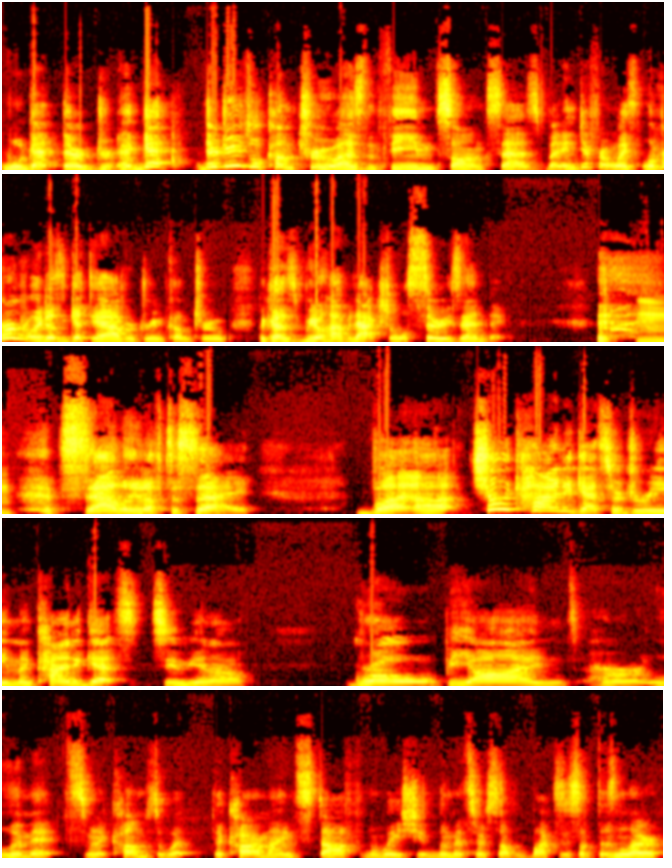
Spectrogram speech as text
will get their get their dreams will come true, as the theme song says, but in different ways. Laverne really doesn't get to have her dream come true because we don't have an actual series ending. Mm. sadly enough to say. But uh, Shirley kind of gets her dream and kind of gets to, you know, grow beyond her limits when it comes to what the Carmine stuff and the way she limits herself and boxes herself, doesn't let her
